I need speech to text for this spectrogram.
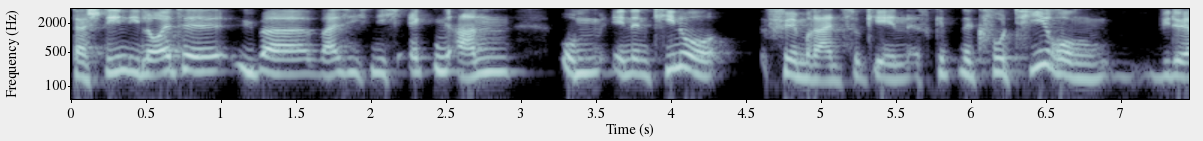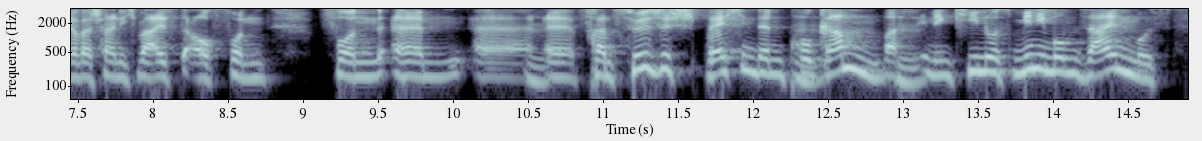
Da stehen die Leute über, weiß ich nicht, Ecken an, um in den Kinofilm reinzugehen. Es gibt eine Quotierung, wie du ja wahrscheinlich weißt, auch von, von ähm, äh, mhm. äh, französisch sprechenden mhm. Programmen, was mhm. in den Kinos Minimum sein muss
